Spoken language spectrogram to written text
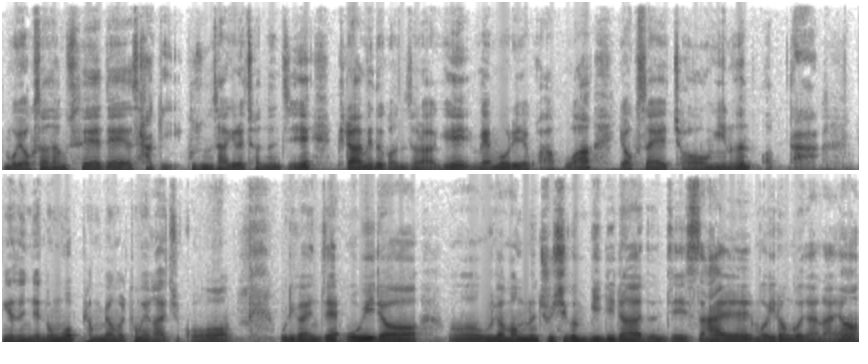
뭐 역사상 최대의 사기, 무슨 사기를 쳤는지, 피라미드 건설하기, 메모리의 과부와 역사의 정의는 없다. 그래서 이제 농업혁명을 통해 가지고 우리가 이제 오히려 어 우리가 먹는 주식은 밀이라든지 쌀 뭐 이런 거잖아요.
